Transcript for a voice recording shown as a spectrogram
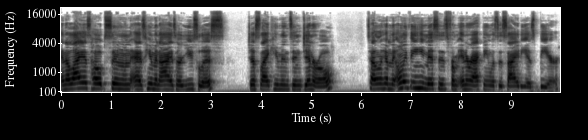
and Elyas hopes soon, as human eyes are useless, just like humans in general telling him the only thing he misses from interacting with society is beer.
